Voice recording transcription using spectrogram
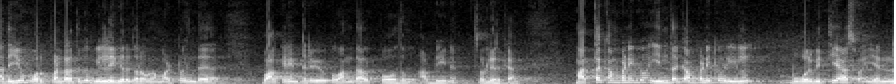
அதையும் ஒர்க் பண்ணுறதுக்கு வில்லிங் இருக்கிறவங்க மட்டும் இந்த வாக்கின் இன்டர்வியூவுக்கு வந்தால் போதும் அப்படின்னு சொல்லியிருக்காங்க. மற்ற கம்பெனிக்கும் இந்த கம்பெனிக்கும் இல் ஒரு வித்தியாசம் என்ன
